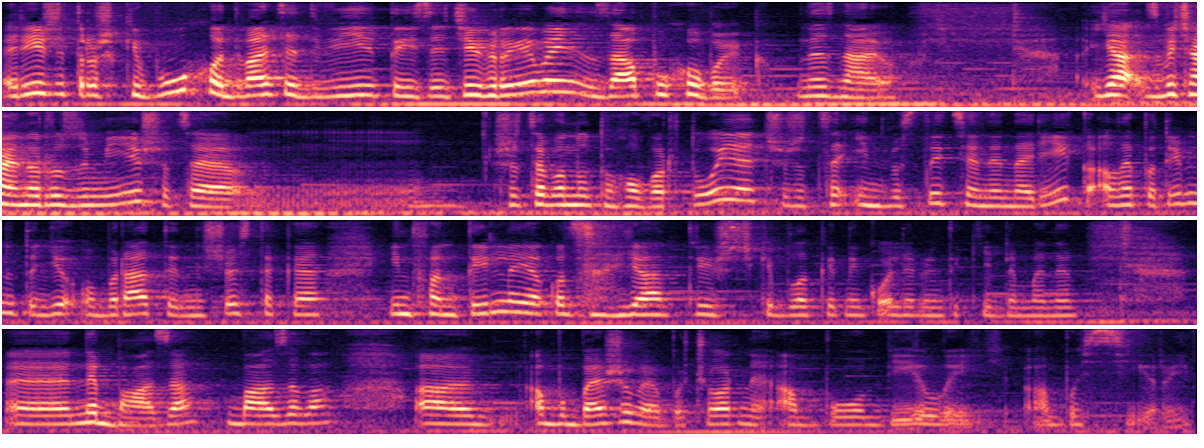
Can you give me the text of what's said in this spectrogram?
ріже трошки вухо 22 тисячі гривень за пуховик. Не знаю. Я, звичайно, розумію, що це, що це воно того вартує, що це інвестиція не на рік, але потрібно тоді обирати не щось таке інфантильне, як оце я трішечки блакитний колір, він такий для мене е, не база, базова, е, або бежевий, або чорний, або білий, або сірий.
